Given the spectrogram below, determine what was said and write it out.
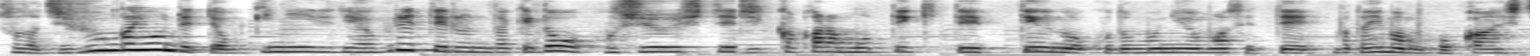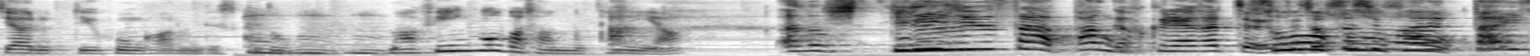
そうだ自分が読んでてお気に入りで破れてるんだけど補修して実家から持ってきてっていうのを子供に読ませてまた今も保管してあるっていう本があるんですけど、うんうんうん。マフィンおばさんのパン屋あの家中さパンが膨れ上がっちゃうやつ。そうそうそう。私もあれ大好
